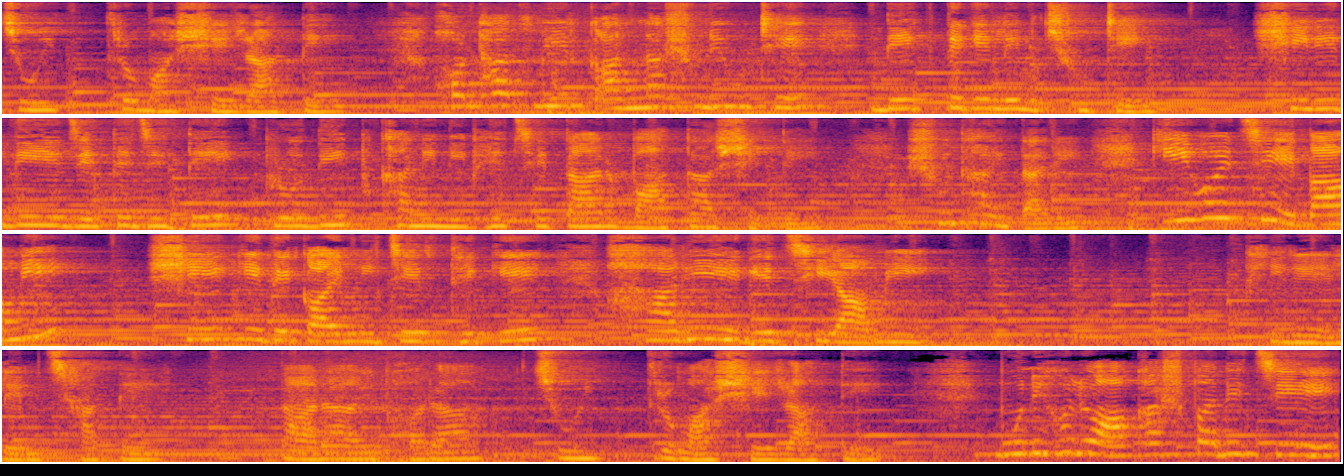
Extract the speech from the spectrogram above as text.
চৈত্র মাসের রাতে। হঠাৎ মেয়ের কান্না শুনে উঠে দেখতে গেলেন ছুটে। সিঁড়ি দিয়ে যেতে যেতে প্রদীপ খানি নিভেছে তার বাতাসেতে। সুধাই তারে, কি হয়েছে বামি? সে কেঁদে কয় নিচের থেকে, হারিয়ে গেছি আমি। ফিরে এলেন ছাতে, তারায় ভরা চৈত্র মাসের রাতে। মনে হলো আকাশ পানে চেয়ে,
